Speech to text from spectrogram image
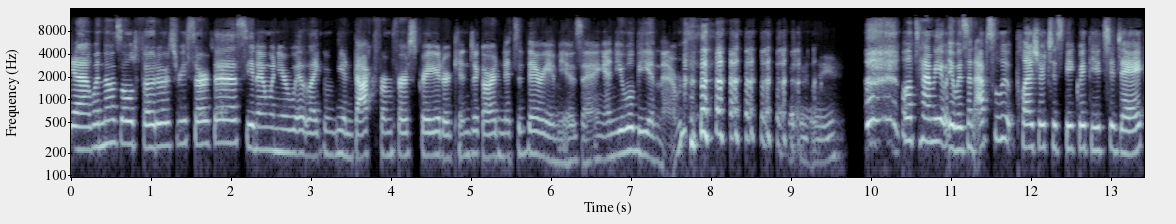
Yeah, when those old photos resurface, you know, when you're with like you know, back from first grade or kindergarten, it's very amusing, and you will be in there. Definitely. Well, Tammy, it was an absolute pleasure to speak with you today.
